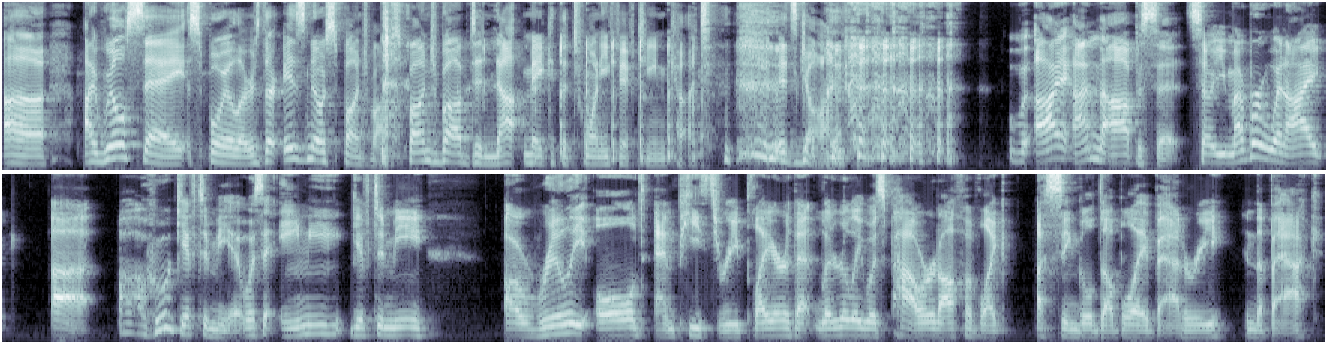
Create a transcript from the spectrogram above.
uh, I will say, spoilers, there is no SpongeBob. SpongeBob did not make the 2015 cut. it's gone. I, I'm the opposite. So you remember when I, uh, oh, who gifted me it? Was it Amy gifted me a really old MP3 player that literally was powered off of like a single AA battery in the back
